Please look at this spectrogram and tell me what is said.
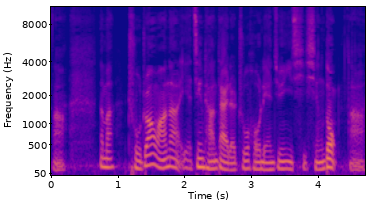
啊。那么楚庄王呢，也经常带着诸侯联军一起行动啊，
